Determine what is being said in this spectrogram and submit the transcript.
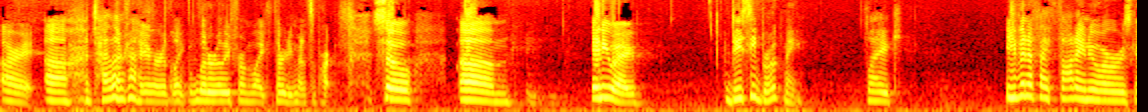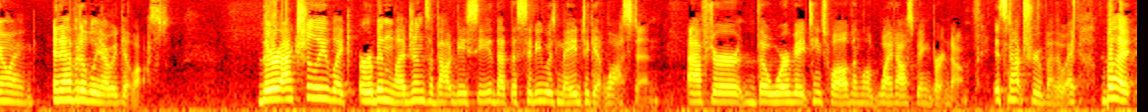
All right. Uh, Tyler and I are like literally from like 30 minutes apart. So, um, anyway, DC broke me. Like, even if I thought I knew where I was going, inevitably I would get lost. There are actually like urban legends about DC that the city was made to get lost in after the War of 1812 and the White House being burned down. It's not true, by the way, but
